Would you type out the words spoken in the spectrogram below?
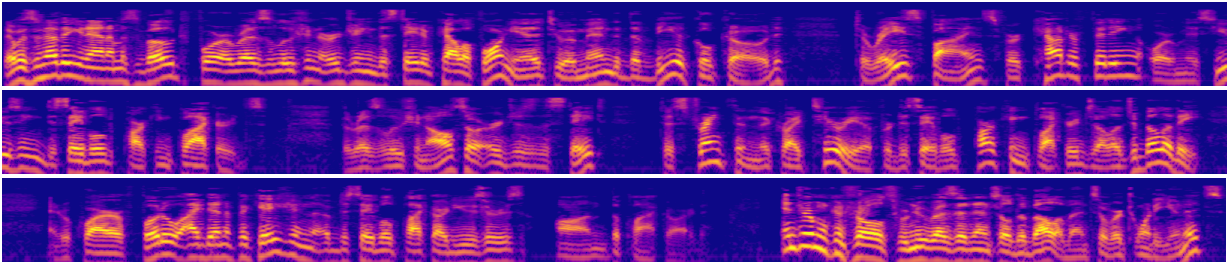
There was another unanimous vote for a resolution urging the state of California to amend the vehicle code to raise fines for counterfeiting or misusing disabled parking placards. The resolution also urges the state to strengthen the criteria for disabled parking placards eligibility and require photo identification of disabled placard users on the placard. Interim controls for new residential developments over 20 units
